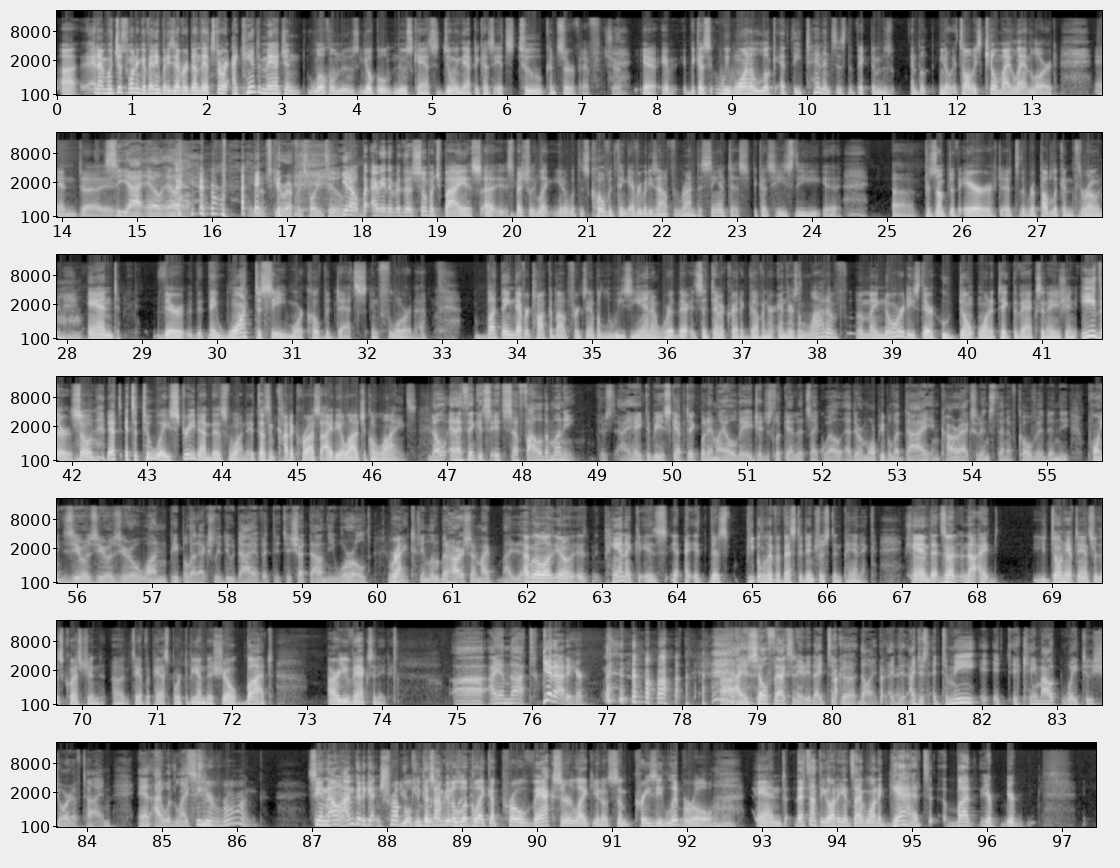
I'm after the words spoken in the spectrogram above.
uh, and I'm just wondering if anybody's ever done that story. I can't imagine local news, local newscasts doing that because it's too conservative. Sure. You know, because we want to look at the tenants as the victims, and the, you know, it's always kill my landlord, and uh, C I L L. An obscure reference for you too. you know, but I mean, there, there's so much bias, uh, especially like you know with this COVID thing. Everybody's out for Ron DeSantis because he's the uh, uh, presumptive heir to, to the Republican throne, and they're they want to see more COVID deaths in Florida. But they never talk about, for example, Louisiana, where there it's a Democratic governor, and there's a lot of uh, minorities there who don't want to take the vaccination either. So that's it's a two way street on this one. It doesn't cut across ideological lines. No, and I think it's it's uh, follow the money. There's, I hate to be a skeptic, but in my old age, I just look at it. It's like, well, there are more people that die in car accidents than of COVID, and the point zero zero zero one people that actually do die of it to, to shut down the world Right. seem a little bit harsh on my. my uh, I, well, you know, panic is it, it, there's people who have a vested interest in panic, and that's not. No, I. You don't have to answer this question uh, to have a passport to be on this show, but are you vaccinated? uh, I am not. Get out of here. Uh, I self-vaccinated. I took a no. I, I did. I just to me it, it, it came out way too short of time, and I would like See, to. See, you're wrong. See, and now I'm going to get in trouble You can do because I'm going to look like a pro-vaxer, like you know, some crazy liberal, Mm-hmm. and that's not the audience I want to get. But you're you're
